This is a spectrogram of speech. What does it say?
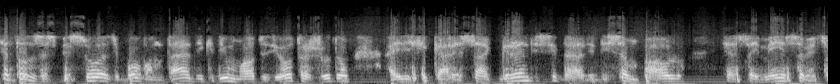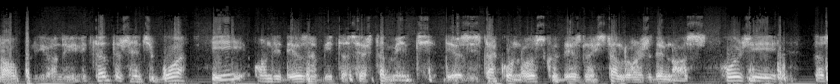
e a todas as pessoas de boa vontade que de um modo ou de outro ajudam a edificar essa grande cidade de São Paulo, essa imensa metrópole onde vive tanta gente boa e onde Deus habita certamente. Deus está conosco, Deus não está longe de nós. Hoje nós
